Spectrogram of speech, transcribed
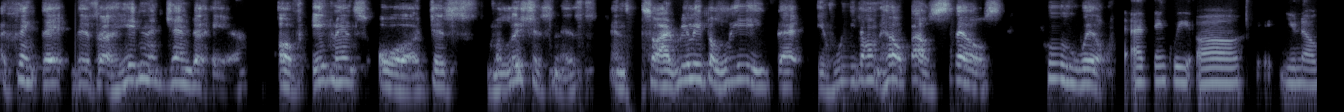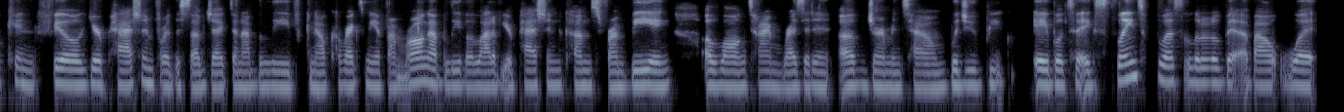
I think that there's a hidden agenda here of ignorance or just maliciousness. And so I really believe that if we don't help ourselves, who will? I think we all, you know, can feel your passion for the subject. And I believe, now correct me if I'm wrong, I believe a lot of your passion comes from being a longtime resident of Germantown. Would you be able to explain to us a little bit about what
